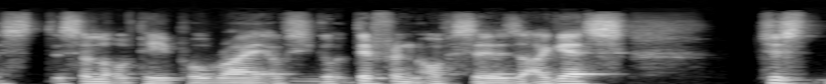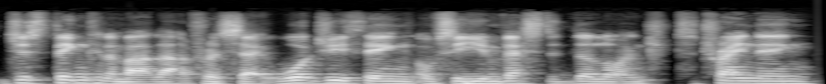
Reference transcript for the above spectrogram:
It's, it's a lot of people, right? Obviously, you've got different offices. I guess just just thinking about that for a sec. What do you think? Obviously, you invested a lot into training.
